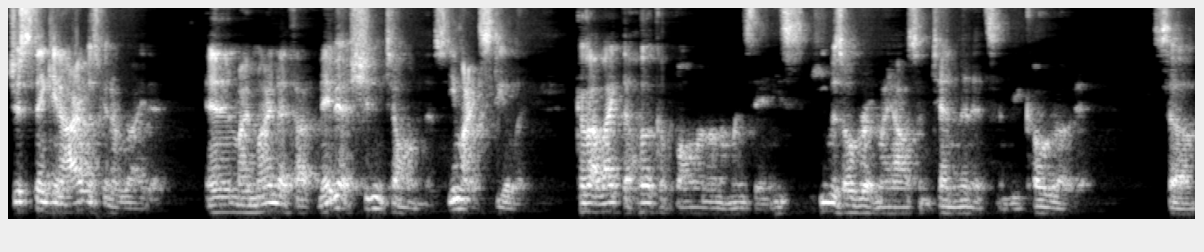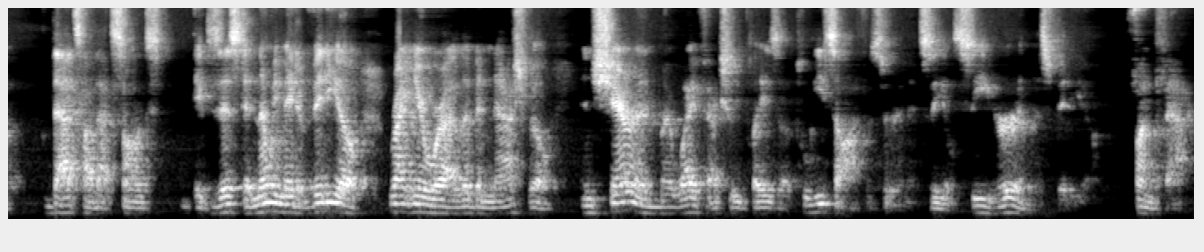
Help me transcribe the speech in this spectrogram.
just thinking I was going to write it. And in my mind, I thought maybe I shouldn't tell him this. He might steal it because I like the hook of balling on a Wednesday. And he's he was over at my house in ten minutes, and we co-wrote it. So that's how that song existed. And then we made a video right near where I live in Nashville. And Sharon, my wife, actually plays a police officer in it, so you'll see her in this video. Fun fact.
